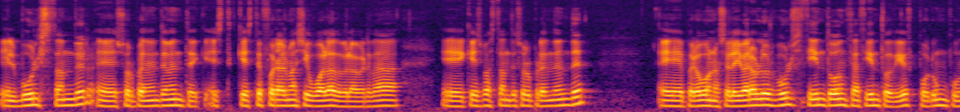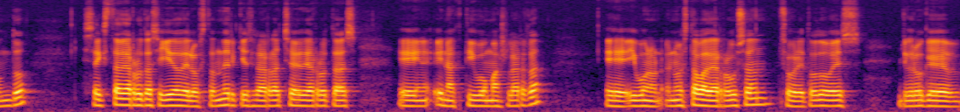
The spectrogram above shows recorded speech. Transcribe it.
el Bulls Thunder, eh, sorprendentemente, que este, fuera el más igualado, la verdad eh, que es bastante sorprendente. Eh, pero bueno, se lo llevaron los Bulls 111 a 110 por un punto. Sexta derrota seguida de los Thunder, que es la racha de derrotas en activo más larga. Y bueno, no estaba de Rosen, sobre todo es yo creo que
